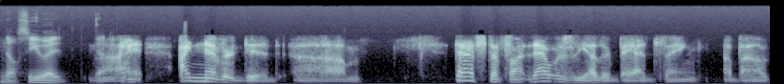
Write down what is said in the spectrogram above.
No. So you had. no, I I never did. Um, that's the fun. That was the other bad thing about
